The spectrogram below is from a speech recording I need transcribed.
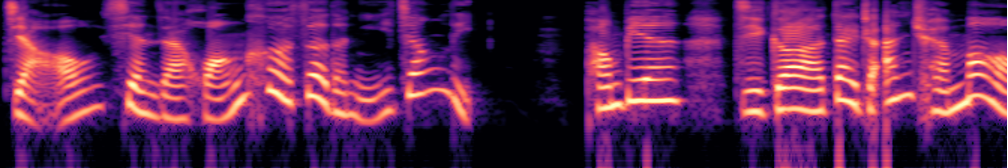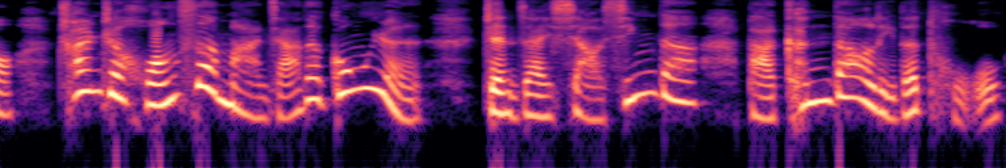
脚陷在黄褐色的泥浆里。旁边几个戴着安全帽、穿着黄色马甲的工人正在小心地把坑道里的土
